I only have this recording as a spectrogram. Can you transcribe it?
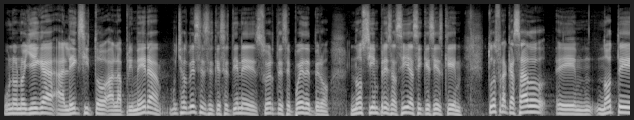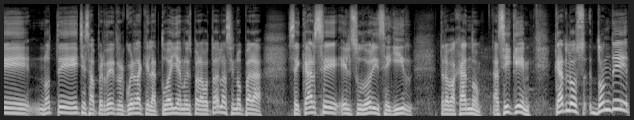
Uno no llega al éxito a la primera. Muchas veces es que se tiene suerte se puede, pero no siempre es así. Así que si es que tú has fracasado, em, no, te, no te eches a perder. Recuerda que la toalla no es para botarla, sino para secarse el sudor y seguir trabajando. Así que, Carlos, ¿dónde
